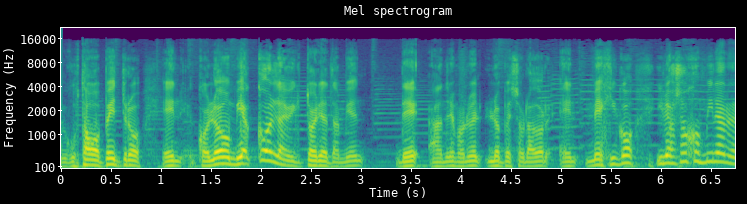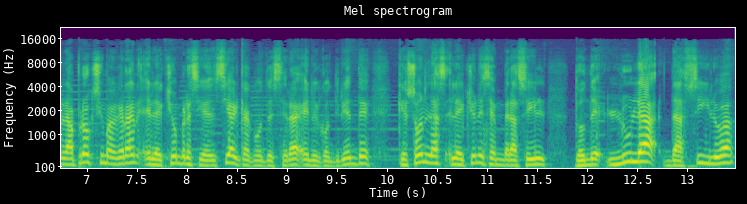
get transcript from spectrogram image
Gustavo Petro en Colombia, con la victoria también de Andrés Manuel López Obrador en México. Y los ojos miran a la próxima gran elección presidencial que acontecerá en el continente, que son las elecciones en Brasil, donde Lula da Silva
